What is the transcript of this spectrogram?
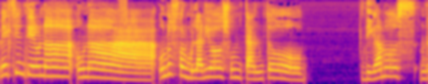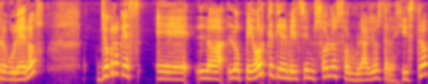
MailChimp tiene una, una, unos formularios un tanto, digamos, reguleros yo creo que es eh, lo, peor que tiene MailChimp son los formularios de registro.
